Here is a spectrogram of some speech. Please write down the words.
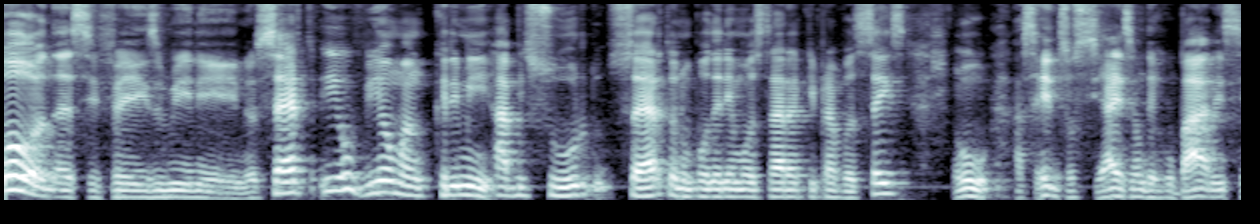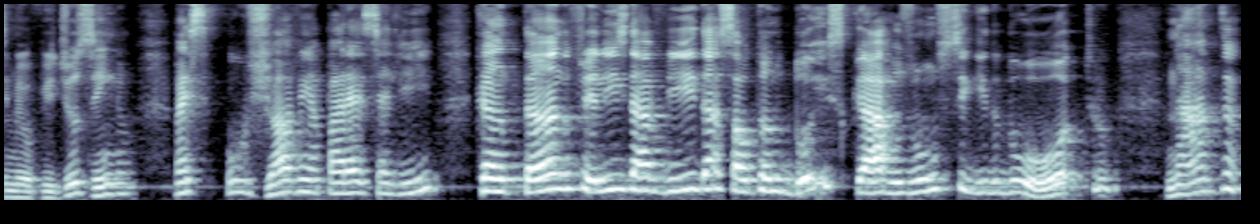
Foda-se, fez o menino, certo? E eu vi um crime absurdo, certo? Eu não poderia mostrar aqui para vocês, ou as redes sociais iam derrubar esse meu videozinho, mas o jovem aparece ali, cantando, feliz da vida, assaltando dois carros, um seguido do outro, nada,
